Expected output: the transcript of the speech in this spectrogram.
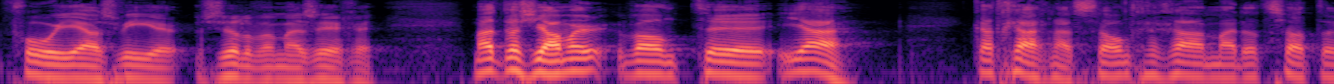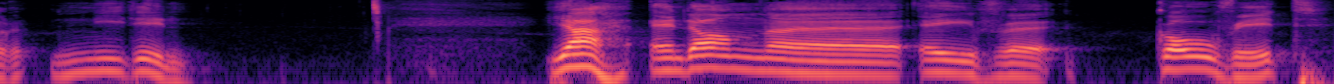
voorjaarsweer, zullen we maar zeggen. Maar het was jammer, want uh, ja, ik had graag naar het strand gegaan, maar dat zat er niet in. Ja, en dan uh, even COVID.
